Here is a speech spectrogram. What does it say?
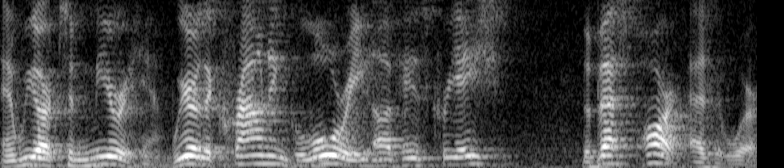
and we are to mirror Him. We are the crowning glory of His creation, the best part, as it were.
